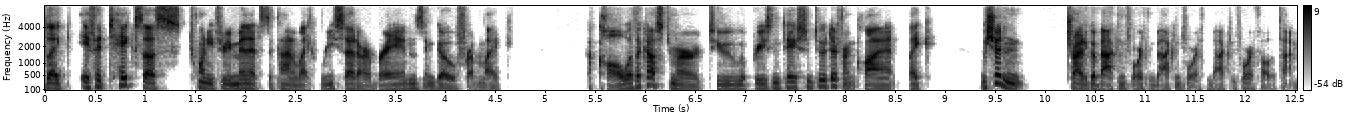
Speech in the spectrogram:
like if it takes us 23 minutes to kind of like reset our brains and go from like a call with a customer to a presentation to a different client, like we shouldn't try to go back and forth and back and forth and back and forth all the time.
